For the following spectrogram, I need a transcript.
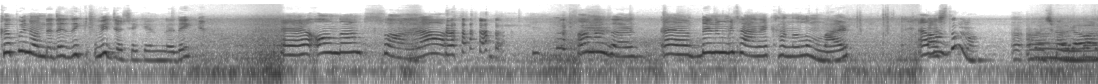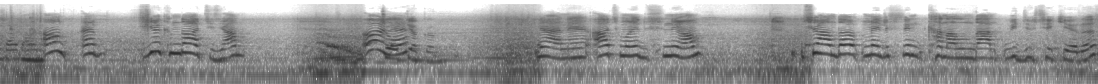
kapının önünde dedik video çekelim dedik. E, sonra sonra e, benim bir tane kanalım var. Ama- Açtın mı? Aa, Açmadım daha. Ama e, yakında açacağım. Öyle. Çok yakın. Yani açmayı düşünüyorum. Şu anda Melis'in kanalından video çekiyoruz.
